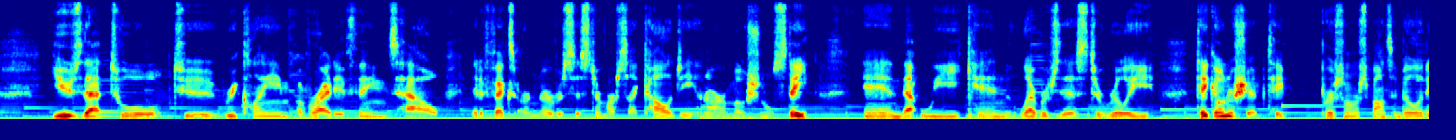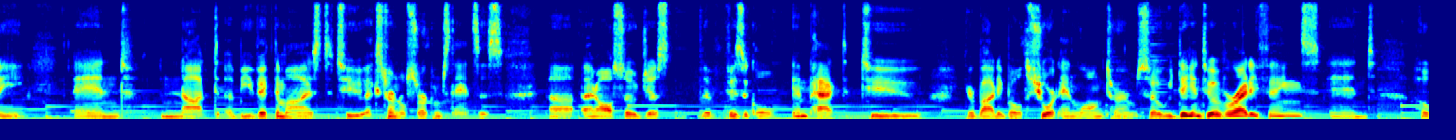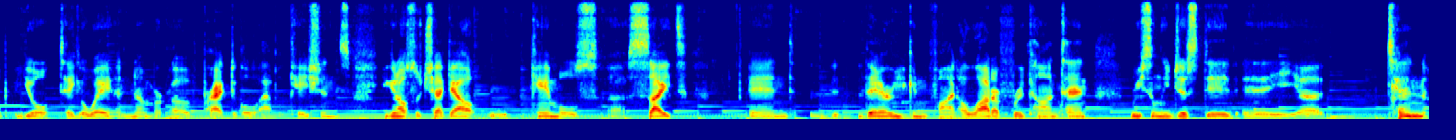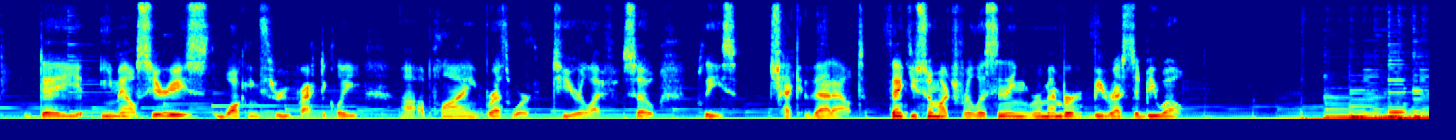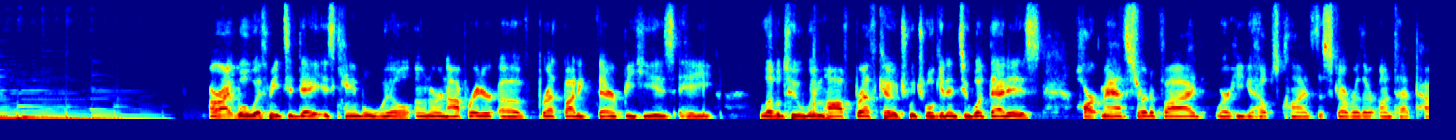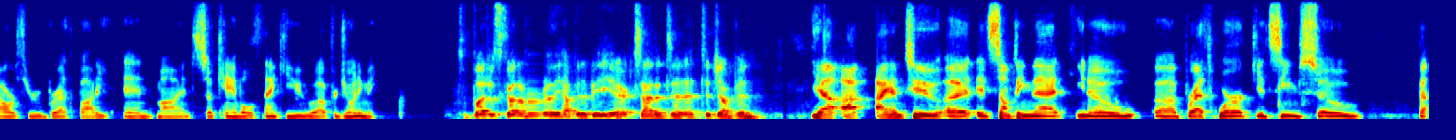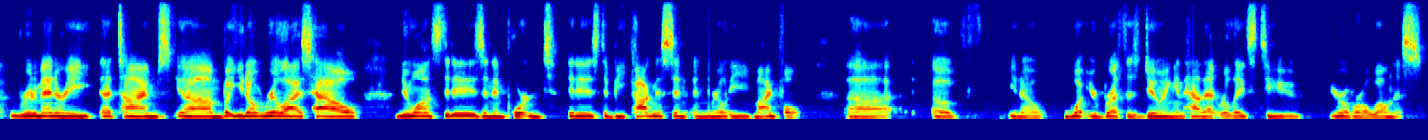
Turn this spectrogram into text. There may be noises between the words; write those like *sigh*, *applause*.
use that tool to reclaim a variety of things, how it affects our nervous system, our psychology, and our emotional state, and that we can leverage this to really take ownership, take personal responsibility, and not be victimized to external circumstances, uh, and also just the physical impact to your body, both short and long term. So, we dig into a variety of things and hope you'll take away a number of practical applications. You can also check out Campbell's uh, site, and th- there you can find a lot of free content. Recently, just did a uh, 10 day email series walking through practically uh, applying breath work to your life. So please check that out. Thank you so much for listening. Remember, be rested, be well. All right. Well, with me today is Campbell Will, owner and operator of Breath Body Therapy. He is a level two Wim Hof breath coach, which we'll get into what that is. HeartMath certified, where he helps clients discover their untapped power through breath, body, and mind. So, Campbell, thank you uh, for joining me. It's a pleasure, Scott. I'm really happy to be here. Excited to, to jump in. Yeah, I, I am too. Uh, it's something that, you know, uh, breath work, it seems so rudimentary at times, um, but you don't realize how nuanced it is and important it is to be cognizant and really mindful uh, of you know what your breath is doing and how that relates to your overall wellness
